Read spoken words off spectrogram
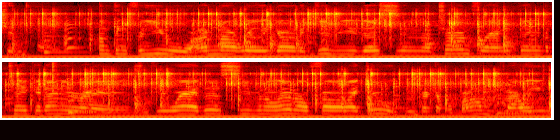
Something for you. I'm not really going to give you this in return for anything, but take it anyways. If you wear this, even a little fellow like you can pick up a bomb without using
